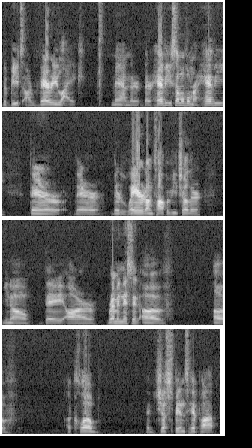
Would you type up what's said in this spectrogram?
The beats are very like, man, they're they're heavy. Some of them are heavy. They're they're they're layered on top of each other. You know, they are reminiscent of of a club that just spins hip hop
